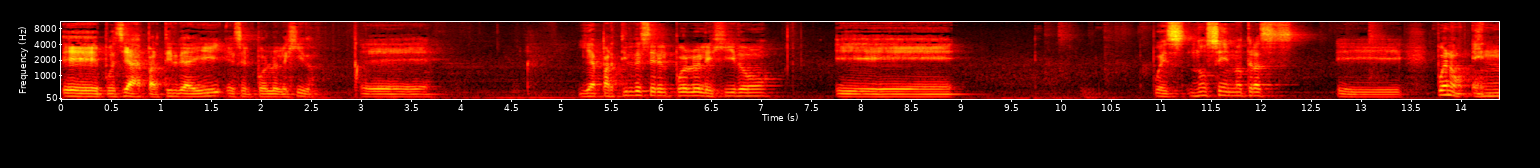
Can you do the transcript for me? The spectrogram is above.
eh, pues ya, a partir de ahí es el pueblo elegido. Eh, y a partir de ser el pueblo elegido, eh, pues no sé, en otras... Eh, bueno, en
